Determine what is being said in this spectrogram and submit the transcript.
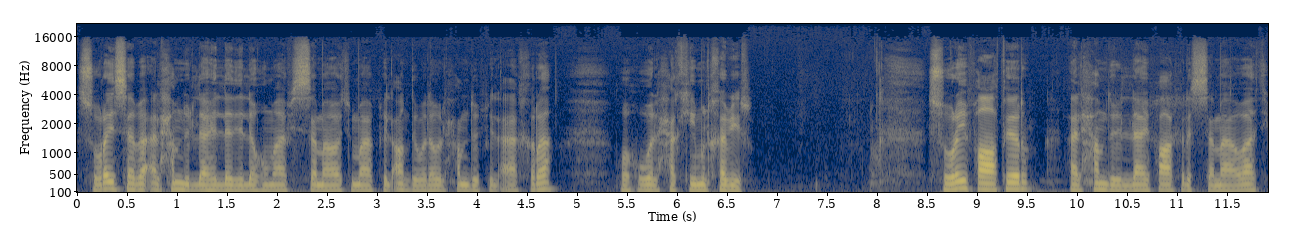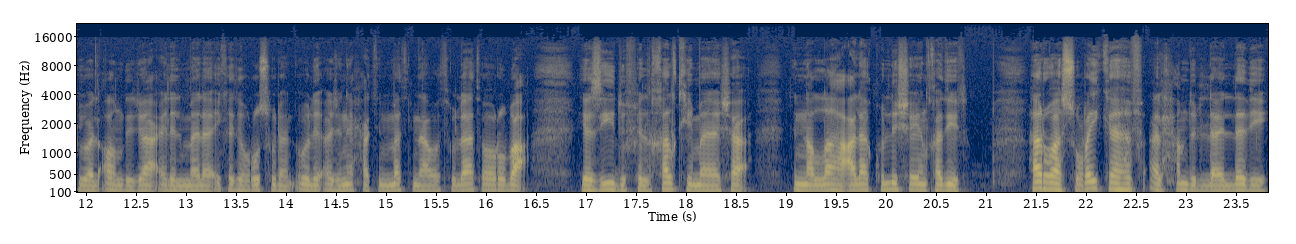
سورة سبأ الحمد لله الذي له ما في السماوات وما في الأرض وله الحمد في الآخرة. وهو الحكيم الخبير. سورة فاطر الحمد لله فاطر السماوات والأرض جاعل الملائكة رسلا أولي أجنحة مثنى وثلاث ورباع يزيد في الخلق ما يشاء. إن الله على كل شيء قدير. هروها سوري كهف الحمد لله الذي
